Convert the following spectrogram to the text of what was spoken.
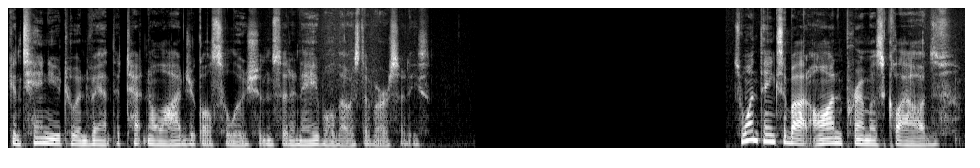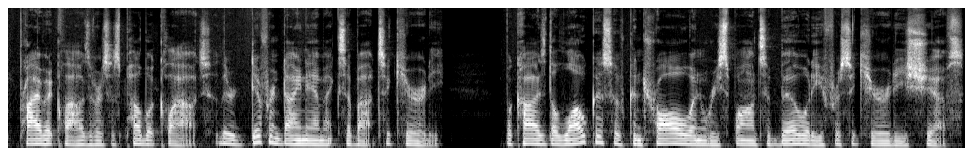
continue to invent the technological solutions that enable those diversities. So one thinks about on-premise clouds, private clouds versus public clouds. There are different dynamics about security because the locus of control and responsibility for security shifts.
